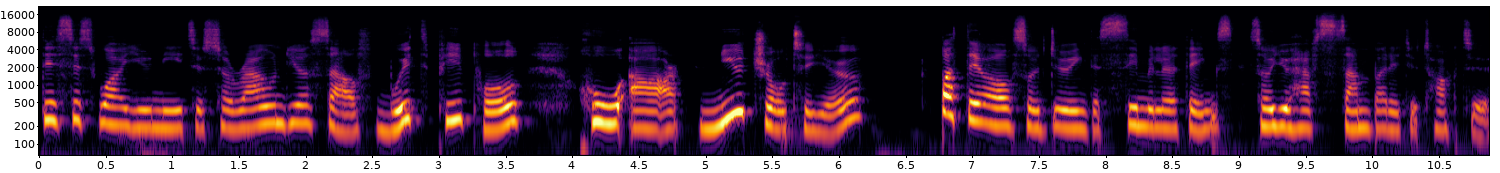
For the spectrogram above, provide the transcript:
This is why you need to surround yourself with people who are neutral to you, but they're also doing the similar things. So you have somebody to talk to,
